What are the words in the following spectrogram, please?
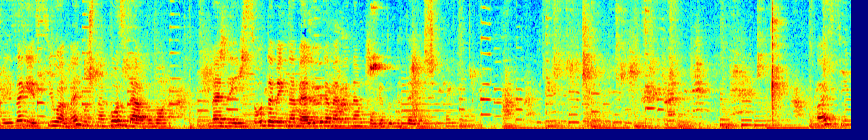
hogy az egész jól megy, most már hozzáadom a vezényszót, de még nem előre, mert még nem fogja tudni teljesíteni. Alszik.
